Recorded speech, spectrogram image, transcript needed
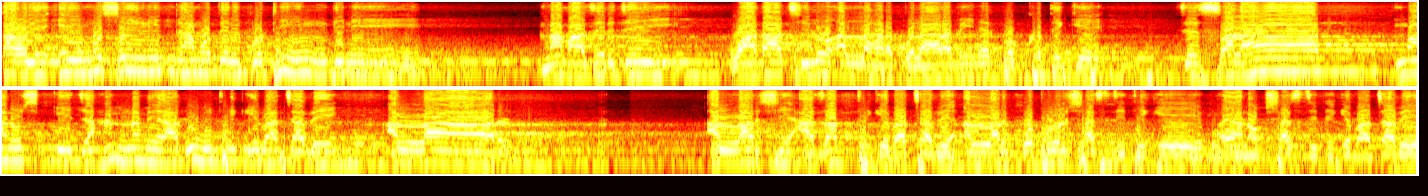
তাহলে এই মুসল্লি কামতের কঠিন দিনে নামাজের যেই ওয়াদা ছিল আল্লাহ রাব্বুল আলামিনের পক্ষ থেকে যে সালাত মানুষকে জাহান্নামের আগুন থেকে বাঁচাবে, আল্লাহর আল্লাহর সে আজাদ থেকে বাঁচাবে, আল্লাহর কঠোর শাস্তি থেকে, ভয়ানক শাস্তি থেকে বাঁচাবে।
